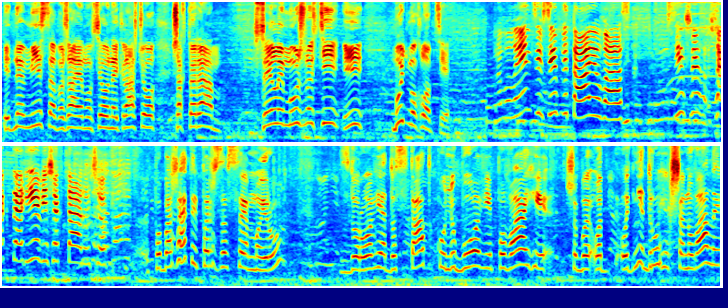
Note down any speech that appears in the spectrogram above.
і Днем міста. Бажаємо всього найкращого шахтарям, сили, мужності і будьмо хлопці! Новолинці, всіх вітаю вас, всіх шахтарів і шахтарочок. побажати перш за все миру, здоров'я, достатку, любові, поваги, щоб одні других шанували,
